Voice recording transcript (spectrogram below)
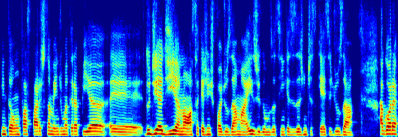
Então, faz parte também de uma terapia é, do dia a dia nossa, que a gente pode usar mais, digamos assim, que às vezes a gente esquece de usar. Agora,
